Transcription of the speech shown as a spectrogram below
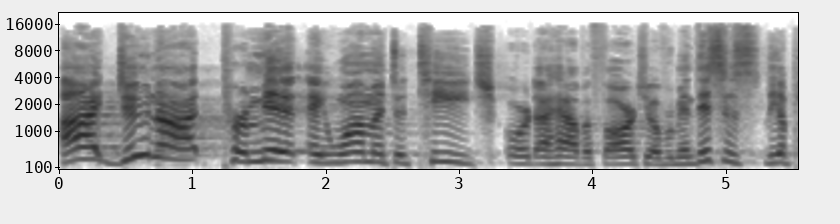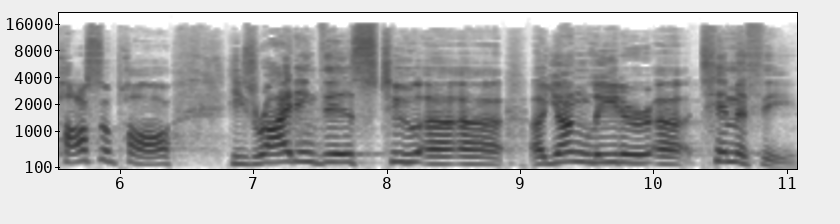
I do not permit a woman to teach or to have authority over men. This is the Apostle Paul. He's writing this to a, a, a young leader, uh, Timothy.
